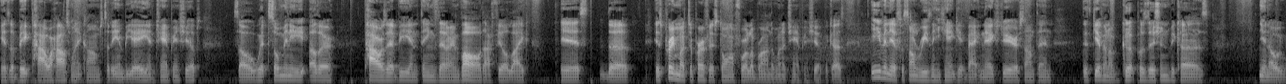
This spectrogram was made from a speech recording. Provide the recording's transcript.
is a big powerhouse when it comes to the NBA and championships. So, with so many other powers that be and things that are involved, I feel like it's the it's pretty much a perfect storm for LeBron to win a championship because even if for some reason he can't get back next year or something, that's given a good position because you know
